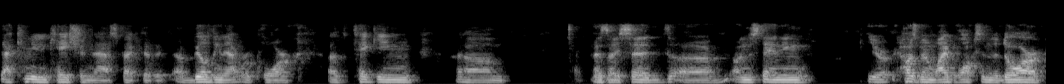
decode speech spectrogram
that communication aspect of it, of building that rapport, of taking, um, as I said, uh, understanding your husband and wife walks in the door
